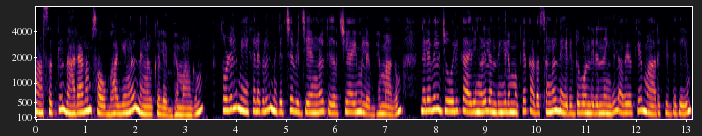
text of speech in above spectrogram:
മാസത്തിൽ ധാരാളം സൗഭാഗ്യങ്ങൾ നിങ്ങൾക്ക് ലഭ്യമാകും. തൊഴിൽ മേഖലകളിൽ മികച്ച വിജയങ്ങൾ തീർച്ചയായും ലഭ്യമാകും. നിലവിൽ ജോലി കാര്യങ്ങളിൽ എന്തെങ്കിലുമൊക്കെ തടസ്സങ്ങൾ നേരിട്ടുകൊണ്ടിരുന്നെങ്കിൽ അവയൊക്കെ മാറിക്കിട്ടുകയും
